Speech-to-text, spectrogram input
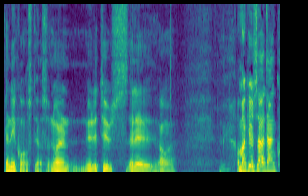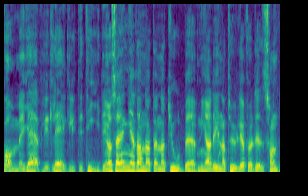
Den är konstig alltså. Nu, den, nu är det tus, eller ja. Och man kan ju säga att den kommer jävligt lägligt i tiden. Jag säger inget annat än att jordbävningar det är naturliga för det, sånt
